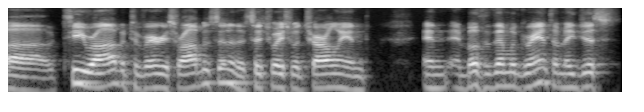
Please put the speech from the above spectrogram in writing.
uh, T. Rob and Travaris Robinson, and the situation with Charlie and and and both of them with Grantham, they just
